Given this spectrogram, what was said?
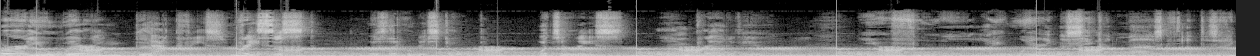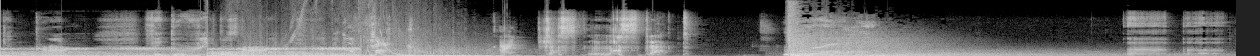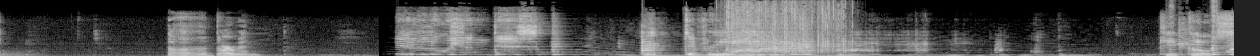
Or are you wearing blackface? Racist? Was that a race joke? What's a race? I'm proud of you. You fool. Are you wearing the sacred mask of the Antizagan Grim? Is the Oh, fuck! I just lost that. Uh, Darwin? Keep close.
